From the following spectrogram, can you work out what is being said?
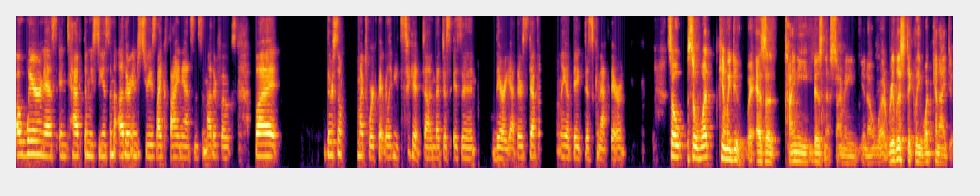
awareness in tech than we see in some other industries like finance and some other folks. But there's so much work that really needs to get done that just isn't there yet. There's definitely a big disconnect there. So, so what can we do as a tiny business? I mean, you know, realistically, what can I do?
